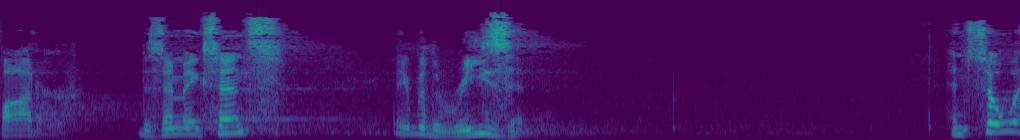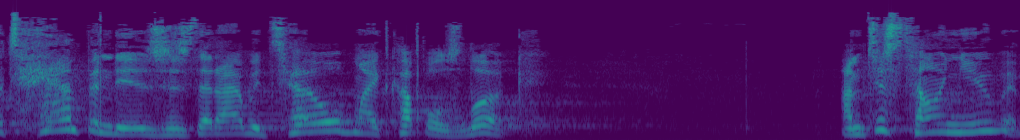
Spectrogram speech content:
fodder. Does that make sense? They were the reason. And so what's happened is, is that I would tell my couples, look, I'm just telling you,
